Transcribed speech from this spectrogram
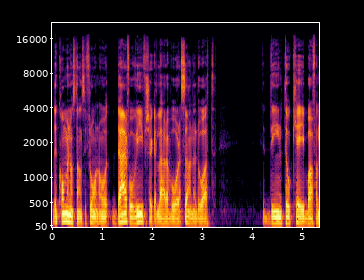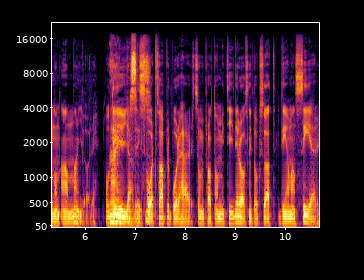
Det kommer någonstans ifrån och där får vi försöka lära våra söner då att det är inte okej bara för att någon annan gör det. Och det Nej, är ju jävligt precis. svårt. Så apropå det här som vi pratade om i tidigare avsnitt också, att det man ser,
